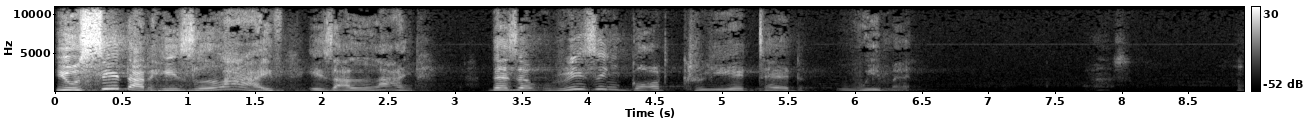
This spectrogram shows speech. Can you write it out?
you see that his life is aligned. There's a reason God created women. Hmm.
